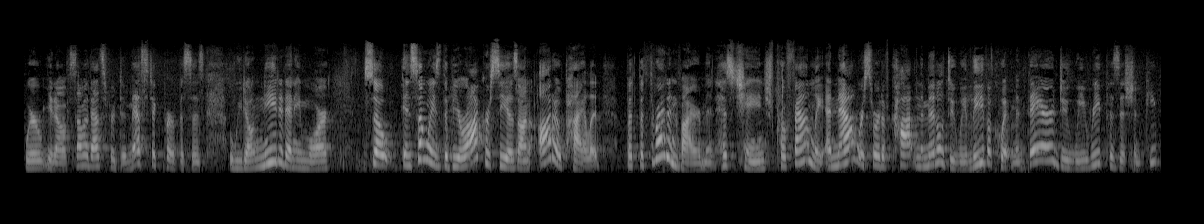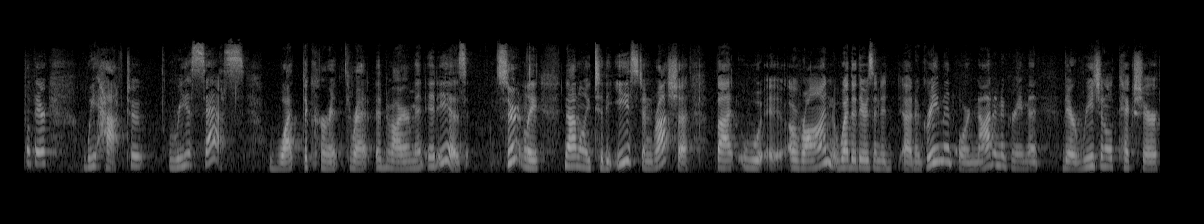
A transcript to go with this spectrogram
Where you know, some of that's for domestic purposes. We don't need it anymore. So, in some ways, the bureaucracy is on autopilot, But the threat environment has changed profoundly. And now we're sort of caught in the middle. Do we leave equipment there? Do we reposition people there? We have to reassess what the current threat environment it is. Certainly, not only to the east and Russia, but w- Iran, whether there's an, an agreement or not an agreement, their regional picture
